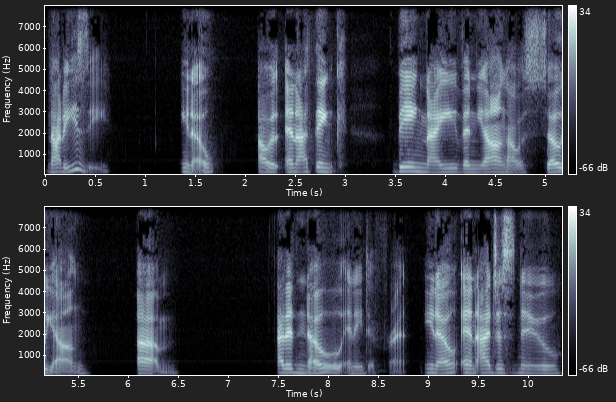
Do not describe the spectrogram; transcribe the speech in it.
not easy you know i was and i think being naive and young i was so young um i didn't know any different you know and i just knew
